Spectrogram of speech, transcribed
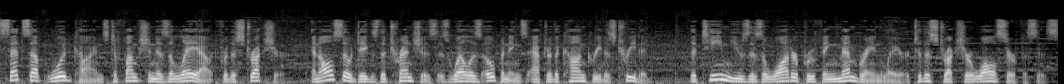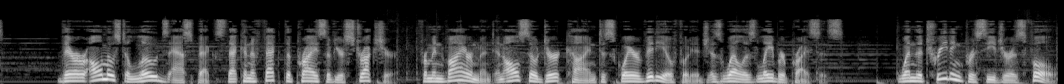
sets up wood kinds to function as a layout for the structure, and also digs the trenches as well as openings after the concrete is treated. The team uses a waterproofing membrane layer to the structure wall surfaces. There are almost a loads aspects that can affect the price of your structure, from environment and also dirt kind to square video footage as well as labor prices. When the treating procedure is full,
